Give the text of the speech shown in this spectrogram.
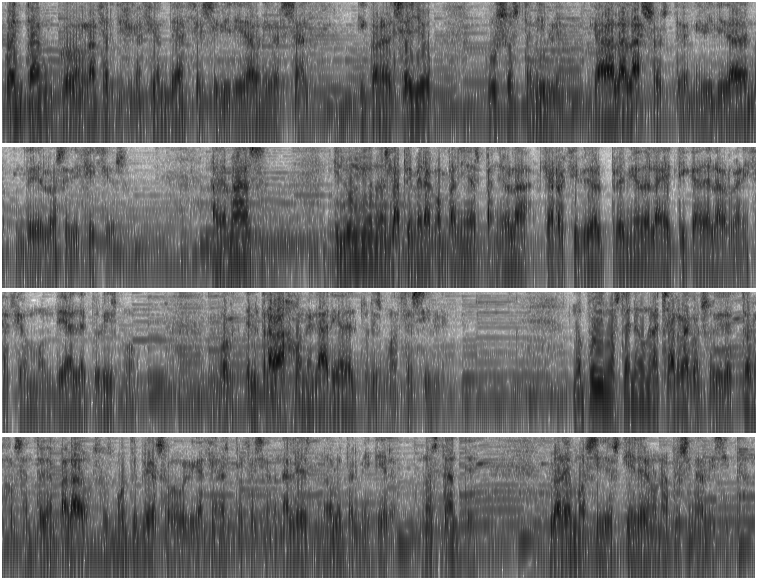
Cuentan con la certificación de accesibilidad universal y con el sello Q Sostenible, que avala la sostenibilidad de los edificios. Además, Ilunion es la primera compañía española que ha recibido el premio de la ética de la Organización Mundial de Turismo por el trabajo en el área del turismo accesible. No pudimos tener una charla con su director, José Antonio Palau. Sus múltiples obligaciones profesionales no lo permitieron. No obstante, lo haremos si Dios quiere en una próxima visita.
